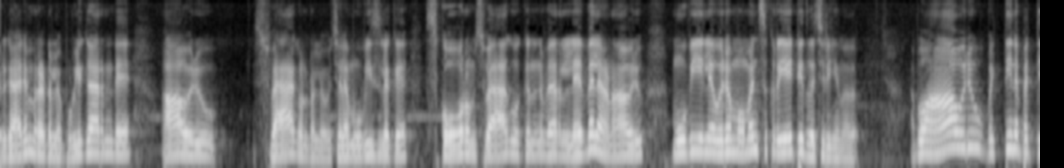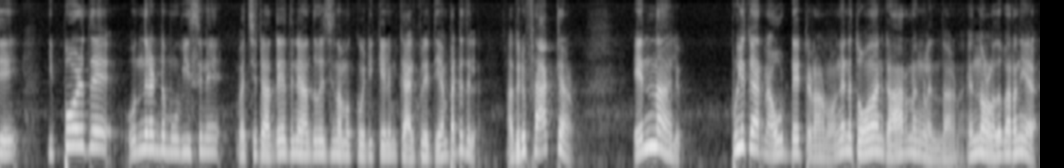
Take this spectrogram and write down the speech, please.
ഒരു കാര്യം പറയട്ടല്ലോ. പുള്ളിക്കാരന്റെ ആ ഒരു സ്വാഗ് ഉണ്ടല്ലോ. ചില മൂവീസിലൊക്കെ സ്കോറും സ്വാഗും ഒക്കെ തന്നെ വേറെ ലെവലാണ് ആ ഒരു മൂവിയിലെ ഓരോ മൊമെന്റ്സ് ക്രിയേറ്റ് ചെയ്ത് വെച്ചിരിക്കുന്നത്. അപ്പോൾ ആ ഒരു വ്യക്തിനെ പറ്റി ഇപ്പോഴത്തെ ഒന്ന് രണ്ട് മൂവീസിനെ വെച്ചിട്ട് അദ്ദേഹത്തിനെ അത് വെച്ച് നമുക്ക് ഒരിക്കലും കാൽക്കുലേറ്റ് ചെയ്യാൻ പറ്റത്തില്ല. അതൊരു ഫാക്റ്റാണ് എന്നാലും പുള്ളിക്കാരൻ ഔട്ട്ഡേറ്റഡ് ആണോ? അങ്ങനെ തോന്നാൻ കാരണങ്ങൾ എന്താണ്? എന്നുള്ളത് പറഞ്ഞുതരാം.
